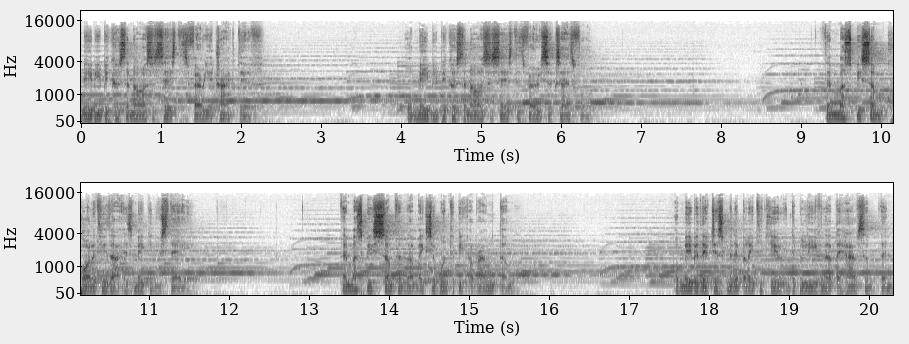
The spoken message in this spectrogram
Maybe because the narcissist is very attractive, or maybe because the narcissist is very successful. There must be some quality that is making you stay. There must be something that makes you want to be around them. Or maybe they've just manipulated you into believing that they have something.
